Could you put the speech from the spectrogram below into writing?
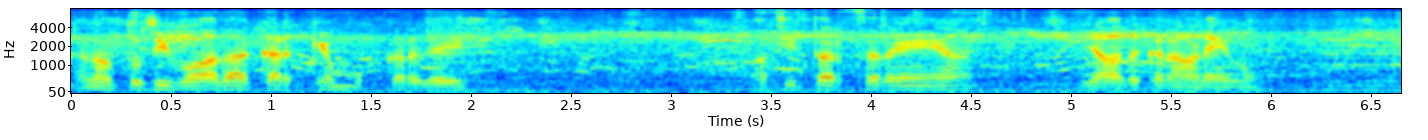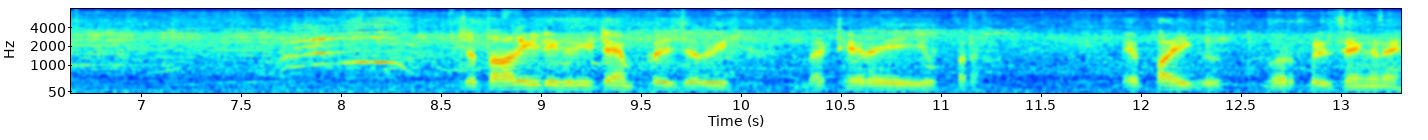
ਕਹਿੰਦਾ, ਤੁਸੀਂ ਵਾਅਦਾ ਕਰਕੇ ਮੁੱਕਰ ਗਏ। ਅਸੀਂ ਤਰਸ ਰਹੇ ਆ ਯਾਦ ਕਰਾਣੇ ਨੂੰ। 44 ਡਿਗਰੀ ਟੈਂਪਰੇਚਰ ਵੀ ਬੈਠੇ ਰਹੇ ਜੀ ਉੱਪਰ। ਇਹ ਭਾਈ ਗੁਰ- ਗੁਰਪ੍ਰੀਤ ਸਿੰਘ ਨੇ।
